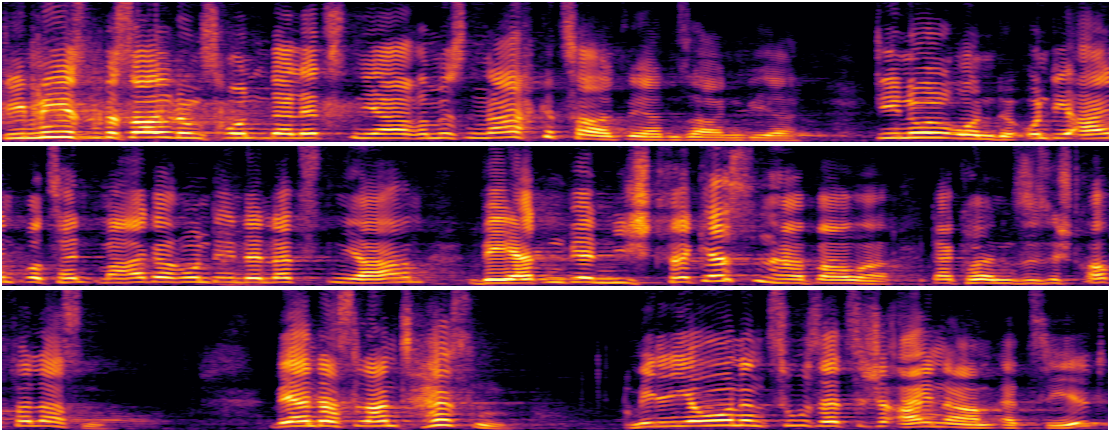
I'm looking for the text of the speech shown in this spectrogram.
Die miesen Besoldungsrunden der letzten Jahre müssen nachgezahlt werden, sagen wir. Die Nullrunde und die 1% Magerrunde in den letzten Jahren werden wir nicht vergessen, Herr Bauer. Da können Sie sich darauf verlassen. Während das Land Hessen Millionen zusätzliche Einnahmen erzielt,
